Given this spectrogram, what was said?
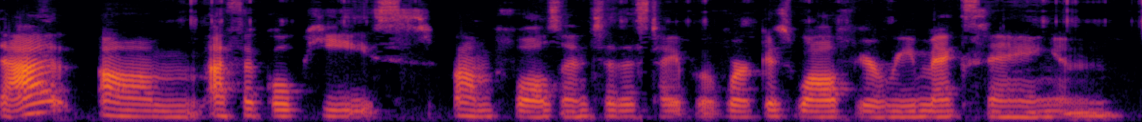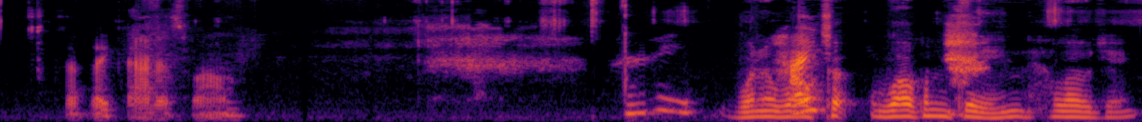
that um, ethical piece um, falls into this type of work as well if you're remixing and stuff like that as well. All right. Want to welcome, welcome Jane. Hello, Jane.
